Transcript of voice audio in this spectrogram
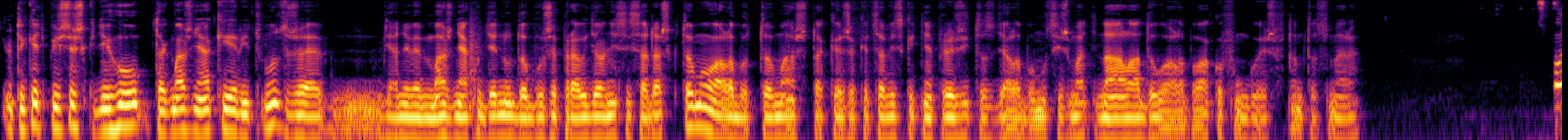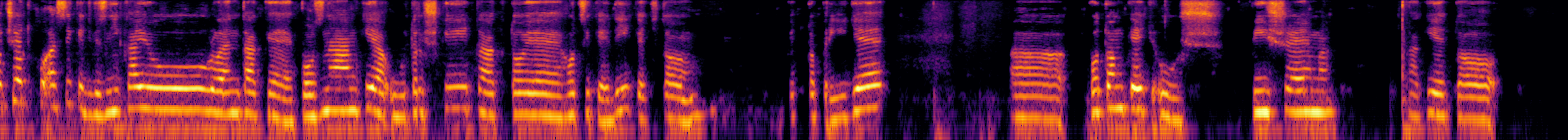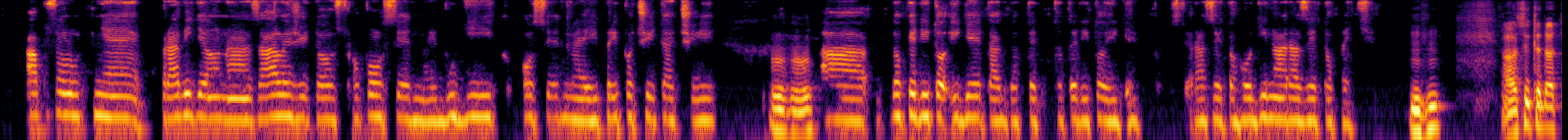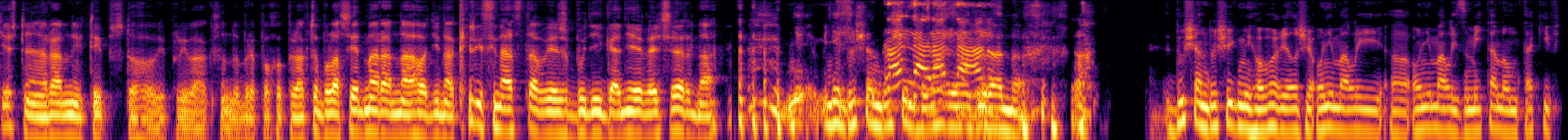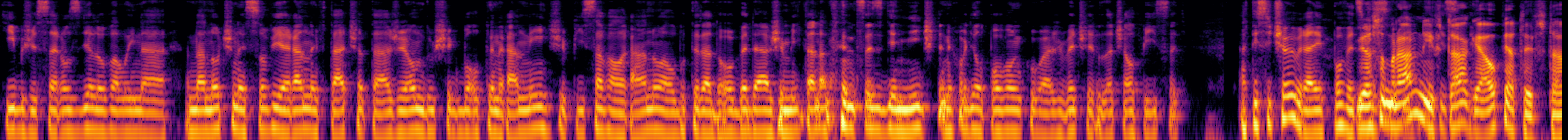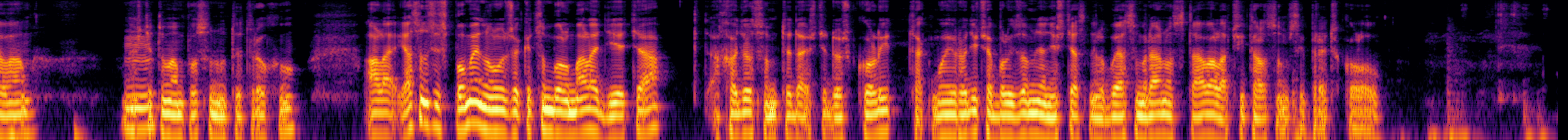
Ty keď píšeš knihu, tak máš nejaký rytmus, že mm, ja neviem, máš nejakú dennú dobu, že pravidelne si sadaš k tomu, alebo to máš také, že keď sa vyskytne prežitosť, alebo musíš mať náladu, alebo ako funguješ v tomto smere? Spočiatku asi, keď vznikajú len také poznámky a útržky, tak to je hoci kedy, keď to, keď to príde. A potom, keď už píšem, tak je to absolútne pravidelná záležitosť o pol siedmej budík, o siedmej pri počítači uh-huh. a dokedy to ide, tak dotedy to ide. Raz je to hodina, raz je to 5. Mm-hmm. Ale si teda tiež ten ranný typ z toho vyplýva, ak som dobre pochopil. Ak to bola 7 ranná hodina, kedy si nastavuješ budík a nie večerná. Mne, mne Dušan Dušik ranná, ranná, ranná. Dušan Dušik mi hovoril, že oni mali, uh, oni mali s Mitanom taký vtip, že sa rozdeľovali na, na nočné sovie ranné vtáčatá, že on Dušik bol ten ranný, že písaval ráno alebo teda do obeda a že Mitana ten cez deň nič, ten chodil po vonku a až večer začal písať. A ty si čo vraj? Povedz. Ja som ranný vták, ja o 5. vstávam. Mm. Ešte to mám posunuté trochu. Ale ja som si spomenul, že keď som bol malé dieťa a chodil som teda ešte do školy, tak moji rodičia boli zo mňa nešťastní, lebo ja som ráno stával a čítal som si pred školou.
